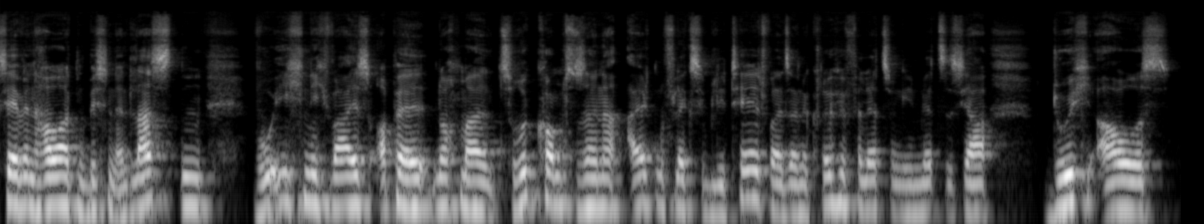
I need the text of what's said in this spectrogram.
Xavier Howard ein bisschen entlasten, wo ich nicht weiß, ob er nochmal zurückkommt zu seiner alten Flexibilität, weil seine Knöchelverletzung ihm letztes Jahr durchaus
